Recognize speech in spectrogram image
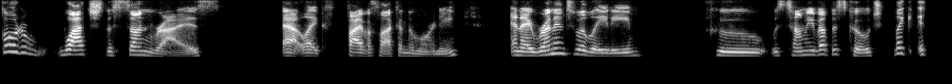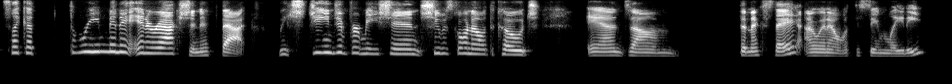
go to watch the sunrise at like five o'clock in the morning. And I run into a lady who was telling me about this coach. Like it's like a three minute interaction, if that. We exchange information. She was going out with the coach. And um, the next day, I went out with the same lady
